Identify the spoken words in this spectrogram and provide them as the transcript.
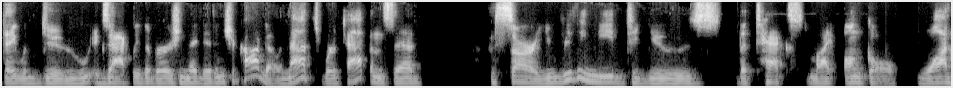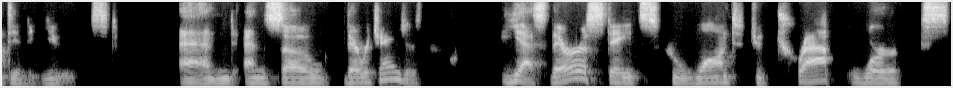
they would do exactly the version they did in Chicago. And that's where Tappan said, I'm sorry, you really need to use the text my uncle wanted used. And, and so there were changes. Yes, there are estates who want to trap works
